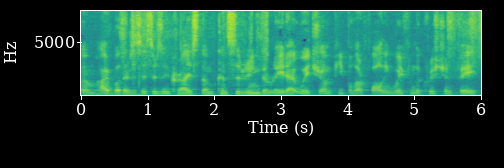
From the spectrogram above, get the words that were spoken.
Um, hi, brothers and sisters in Christ. Um, considering the rate at which um people are falling away from the Christian faith,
